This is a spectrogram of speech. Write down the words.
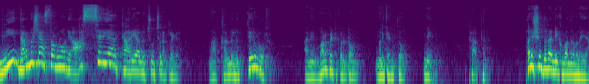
నీ ధర్మశాస్త్రంలోని ఆశ్చర్యాల కార్యాలు చూచినట్లుగా నా కన్నులు తెరువు అని మొరపెట్టుకోవటం మనకెంతో మేలు. ప్రార్థన. పరిశుద్ధుడా నీకు వందనములయ్యా.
